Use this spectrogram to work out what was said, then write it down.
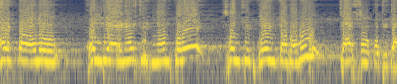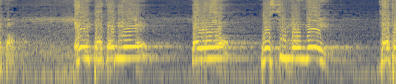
আরেকটা হলো হলদিয়া এনার্জির নাম করে সঞ্জীব গোয়েঙ্কা বাবু চারশো কোটি টাকা এই টাকা নিয়ে তারা পশ্চিমবঙ্গে যাতে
